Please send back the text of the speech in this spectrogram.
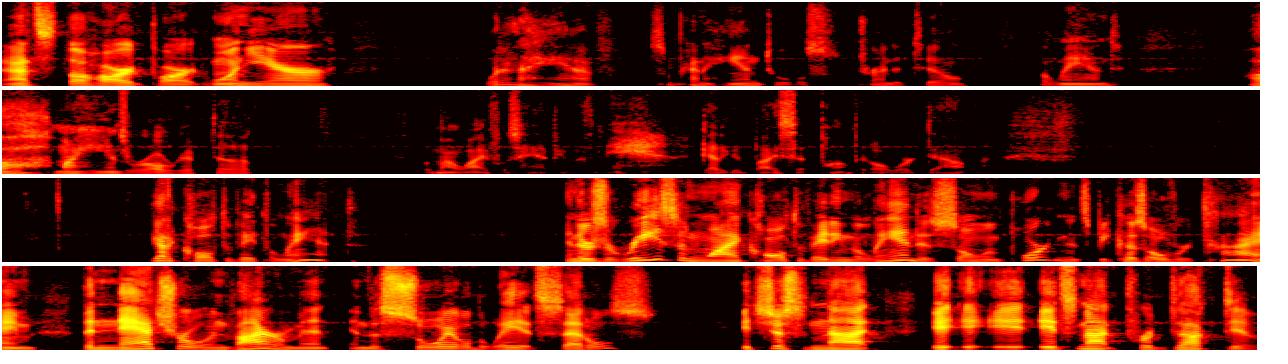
That's the hard part. One year, what did I have? Some kind of hand tools trying to till the land. Oh, my hands were all ripped up. But my wife was happy got a good bicep pump. It all worked out. You got to cultivate the land. And there's a reason why cultivating the land is so important. It's because over time, the natural environment and the soil, the way it settles, it's just not, it, it, it's not productive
